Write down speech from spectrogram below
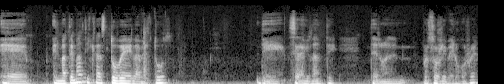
Eh, en matemáticas tuve la virtud de ser ayudante del profesor Rivero Borrell,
